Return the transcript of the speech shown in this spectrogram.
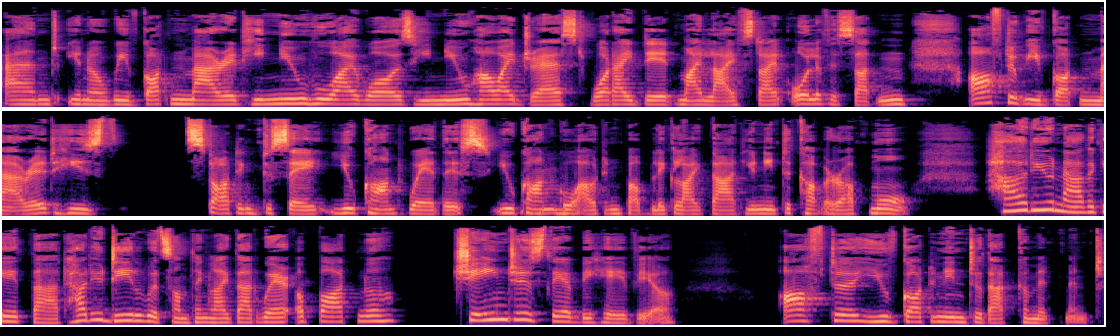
and, you know, we've gotten married. He knew who I was. He knew how I dressed, what I did, my lifestyle. All of a sudden, after we've gotten married, he's starting to say, you can't wear this. You can't go mm-hmm. out in public like that. You need to cover up more. How do you navigate that? How do you deal with something like that where a partner changes their behavior after you've gotten into that commitment?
